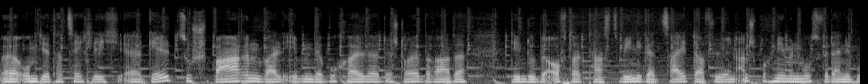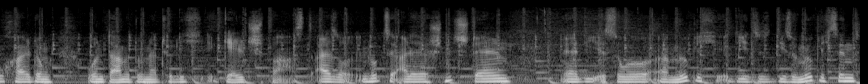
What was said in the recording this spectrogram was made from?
äh, um dir tatsächlich äh, Geld zu sparen, weil eben der Buchhalter, der Steuerberater, den du beauftragt hast, weniger Zeit dafür in Anspruch nehmen muss für deine Buchhaltung und damit du natürlich Geld sparst. Also nutze alle Schnittstellen die es so äh, möglich, die, die so möglich sind.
